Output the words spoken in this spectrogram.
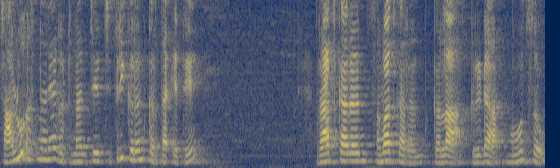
चालू असणाऱ्या घटनांचे चित्रीकरण करता येते. राजकारण समाजकारण कला क्रीडा महोत्सव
